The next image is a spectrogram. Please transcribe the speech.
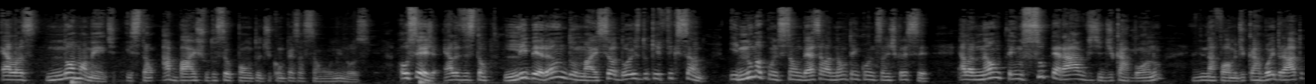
elas normalmente estão abaixo do seu ponto de compensação luminoso. Ou seja, elas estão liberando mais CO2 do que fixando. E numa condição dessa, ela não tem condições de crescer. Ela não tem um superávit de carbono na forma de carboidrato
